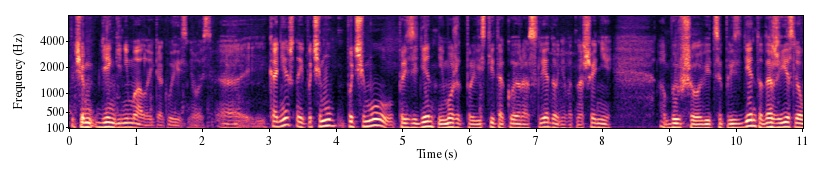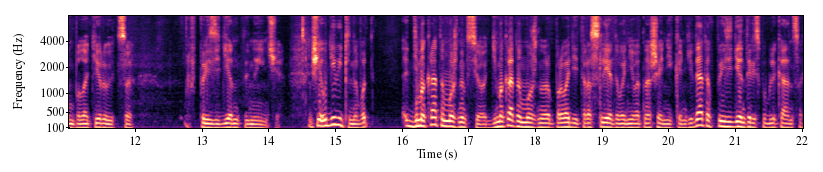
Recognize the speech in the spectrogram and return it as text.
Причем деньги немалые, как выяснилось. Конечно, и почему, почему президент не может провести такое расследование в отношении бывшего вице-президента, даже если он баллотируется в президенты нынче. Вообще удивительно, вот демократам можно все. Демократам можно проводить расследование в отношении кандидатов в президенты республиканца.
